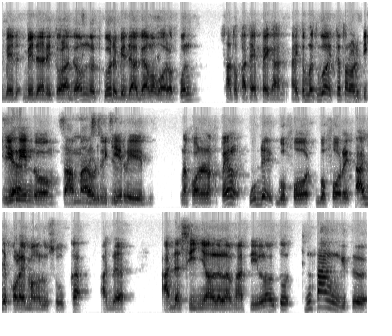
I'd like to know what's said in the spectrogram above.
beda, beda ritual agama menurut gue udah beda agama walaupun satu KTP kan. Nah itu menurut gue itu terlalu dipikirin dong. Sama terlalu setuju. dipikirin nah kalau anak PL udah go for go for it aja. Kalau emang lu suka ada ada sinyal dalam hati lo tuh centang gitu.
